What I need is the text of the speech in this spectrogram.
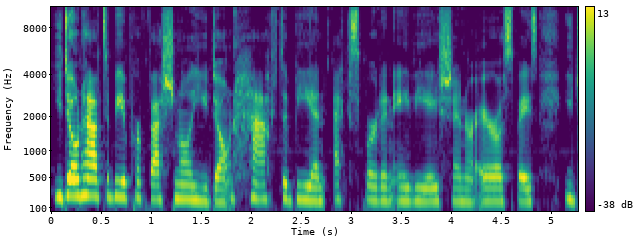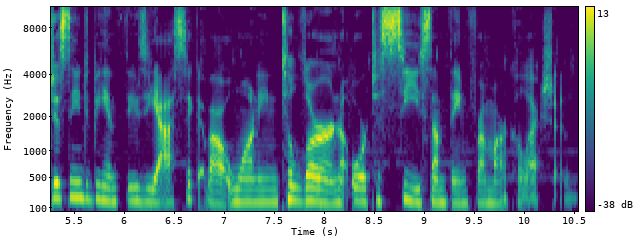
you don't have to be a professional. You don't have to be an expert in aviation or aerospace. You just need to be enthusiastic about wanting to learn or to see something from our collection.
